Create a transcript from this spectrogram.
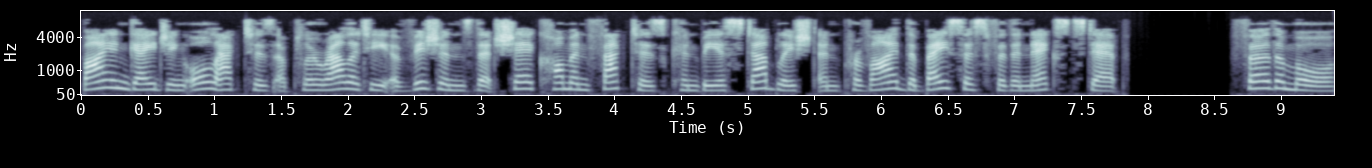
By engaging all actors a plurality of visions that share common factors can be established and provide the basis for the next step. Furthermore,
